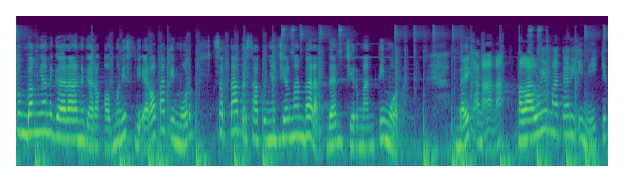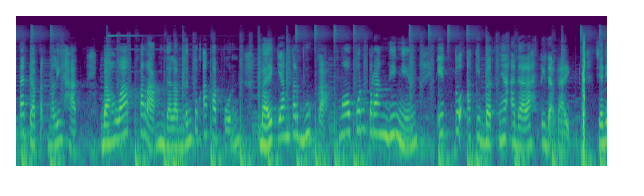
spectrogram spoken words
tumbangnya negara-negara komunis di Eropa Timur, serta bersatunya Jerman Barat dan Jerman Timur. Baik anak-anak, melalui materi ini kita dapat melihat bahwa perang dalam bentuk apa pun, baik yang terbuka maupun perang dingin, itu akibatnya adalah tidak baik. Jadi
